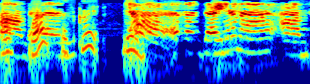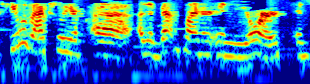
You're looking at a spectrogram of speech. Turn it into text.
Oh, Um, wow, and then, that's great. yeah, and then Diana, um, she was actually a, uh, an event planner in New York, and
